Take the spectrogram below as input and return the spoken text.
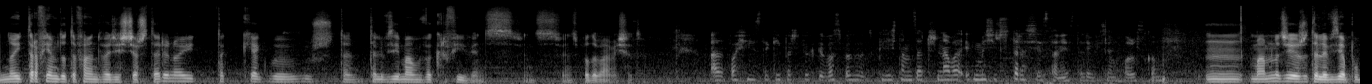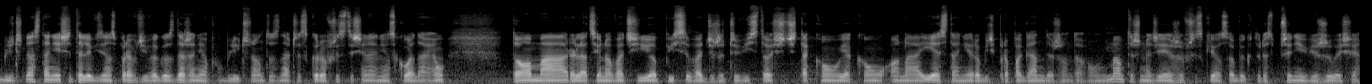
no i trafiłem do TVN24, no i tak jakby już tę telewizję mam we krwi, więc, więc, więc podoba mi się to ale właśnie z takiej perspektywy gdzieś tam zaczynała. Jak myślisz, co teraz się stanie z telewizją polską? Mm, mam nadzieję, że telewizja publiczna stanie się telewizją z prawdziwego zdarzenia publiczną, to znaczy skoro wszyscy się na nią składają, to ma relacjonować i opisywać rzeczywistość taką, jaką ona jest, a nie robić propagandę rządową. I mam też nadzieję, że wszystkie osoby, które sprzeniewierzyły się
